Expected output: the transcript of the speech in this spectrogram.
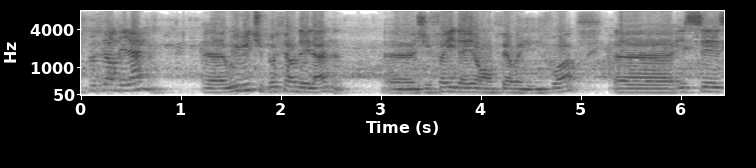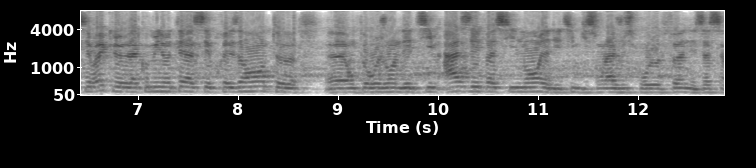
Tu peux faire des LAN? Euh, oui, oui, tu peux faire des LAN. Euh, j'ai failli d'ailleurs en faire une, une fois. Euh, et c'est c'est vrai que la communauté est assez présente. Euh, on peut rejoindre des teams assez facilement. Il y a des teams qui sont là juste pour le fun et ça c'est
